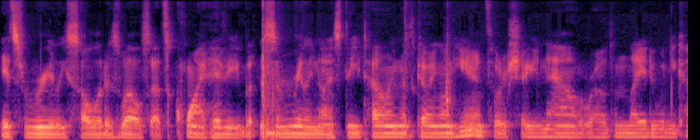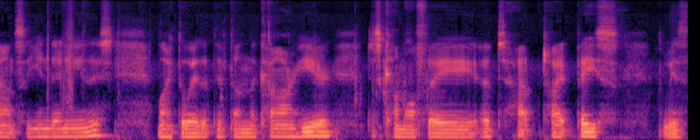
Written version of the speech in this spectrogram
it's really solid as well. So that's quite heavy, but there's some really nice detailing that's going on here. And thought I'd show you now rather than later when you can't see into any of this. Like the way that they've done the car here, just come off a, a tap type piece with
